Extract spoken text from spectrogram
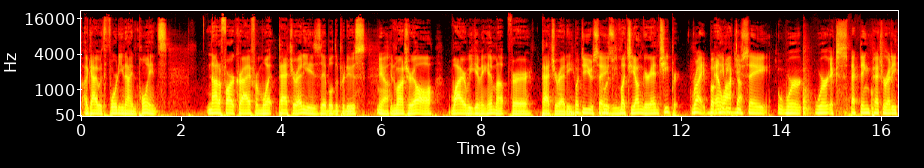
a guy with 49 points, not a far cry from what Pacioretty is able to produce Yeah. in Montreal. Why are we giving him up for Pacioretty, But do you say who's much younger and cheaper? Right, but maybe you up. say we're we're expecting Pacioretty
